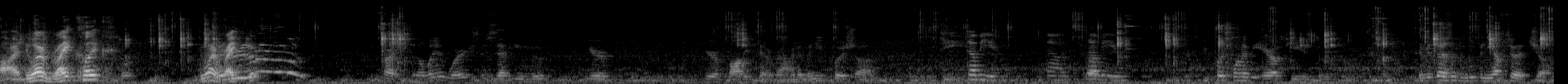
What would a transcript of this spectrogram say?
Alright, do I right click? Do I right click? Alright, so the way it works is that you move your your body pin around, and when you push um, D, W. No, it's W. you push one of the arrow keys to move. If it doesn't move, then you have to adjust.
